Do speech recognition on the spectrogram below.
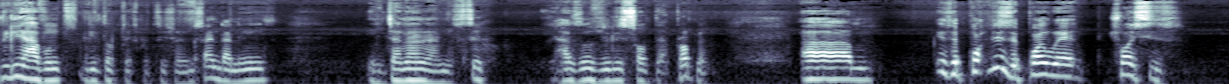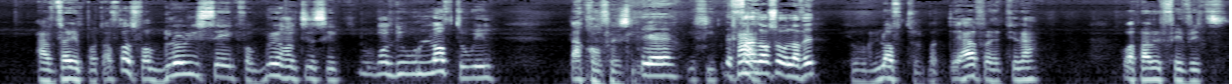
really haven't lived up to expectations. You signed Danny in January and still it hasn't really solved their problem. Um, it's a point. This is a point where choices are very important. Of course, for glory's sake, for glory hunting's sake, you would love to win that conference league. Yeah, If the can, fans also love it. you would love to, but they have Fiorentina, who are probably favourites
